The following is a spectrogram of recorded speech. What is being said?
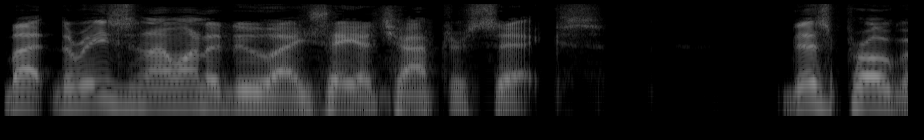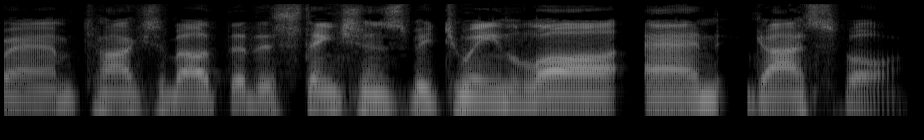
But the reason I want to do Isaiah chapter 6, this program talks about the distinctions between law and gospel.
